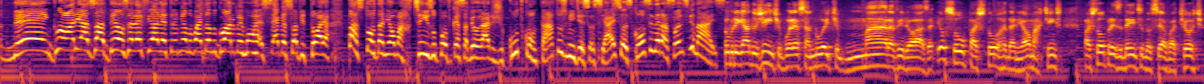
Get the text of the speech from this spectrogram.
Amém! Glórias a Deus! Ele é fiel, ele é tremendo, vai dando glória, meu irmão, recebe a sua vitória. Pastor Daniel Martins, o povo quer saber horários de culto, contatos, mídias sociais, suas considerações finais. Obrigado, gente, por essa noite maravilhosa. Eu sou o pastor Daniel Martins, pastor presidente do Serva Church,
